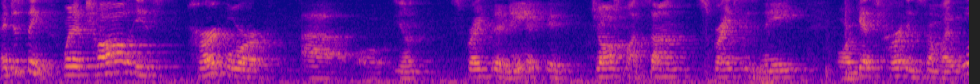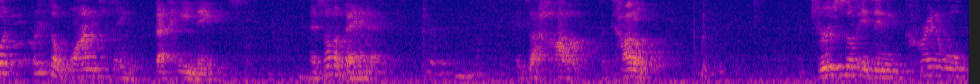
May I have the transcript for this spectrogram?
And just think, when a child is hurt or, uh, or you know, scrapes their knee, if, if Josh, my son, scrapes his knee or gets hurt in some way, what, what is the one thing that he needs? And it's not a band aid, it's a hug, it's a cuddle. Jerusalem is in incredible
